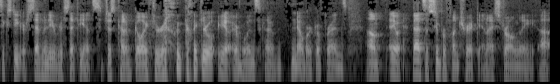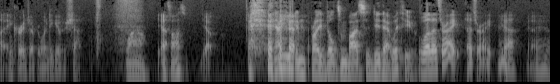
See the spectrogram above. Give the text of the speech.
sixty or seventy recipients, just kind of going through going through you know everyone's kind of network of friends. Um, anyway, that's a super fun trick, and I strongly uh, encourage everyone to give it a shot. Wow, yeah. that's awesome. Yep. now you can probably build some bots to do that with you. Well, that's right. That's right. Yeah, yeah, yeah.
